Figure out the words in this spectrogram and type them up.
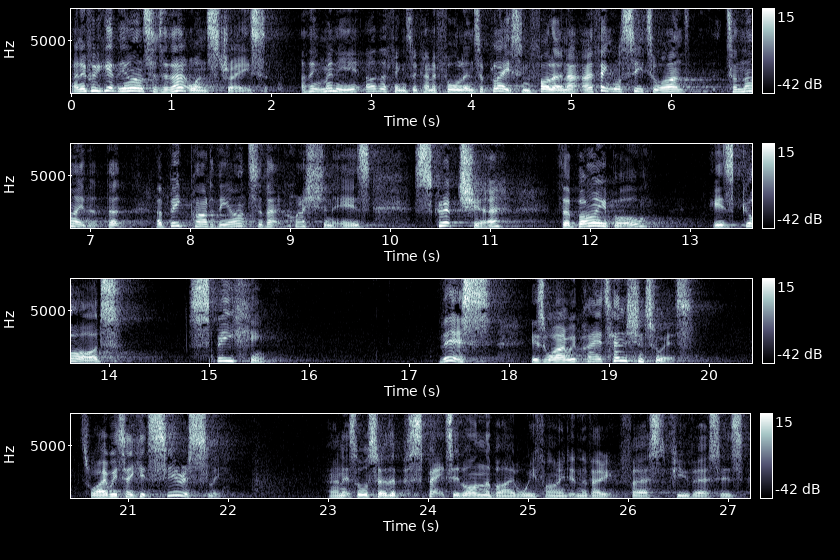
And if we get the answer to that one straight, I think many other things will kind of fall into place and follow. And I, think we'll see tonight that, that a big part of the answer to that question is Scripture, the Bible, is God speaking. This is why we pay attention to it. It's why we take it seriously. And it's also the perspective on the Bible we find in the very first few verses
